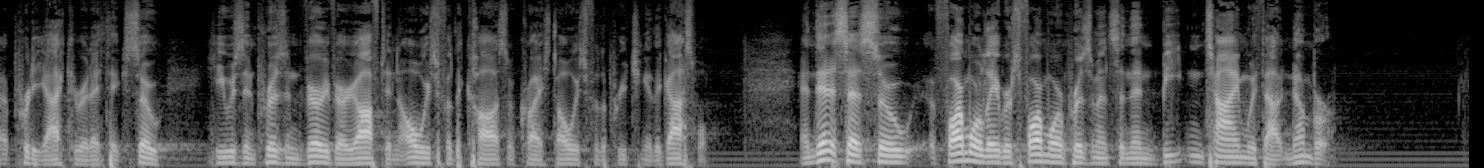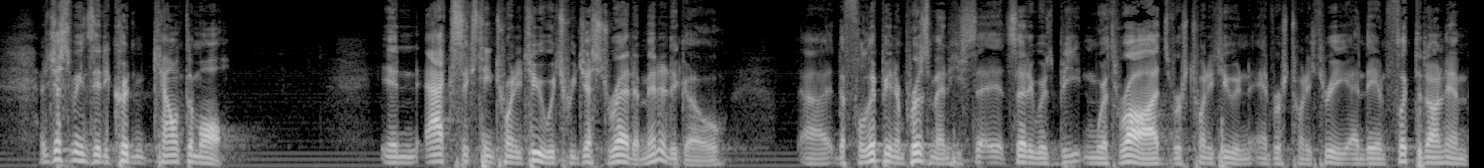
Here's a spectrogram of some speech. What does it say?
uh, pretty accurate, I think. So he was in prison very, very often, always for the cause of Christ, always for the preaching of the gospel. And then it says, so far more labors, far more imprisonments, and then beaten time without number. It just means that he couldn't count them all. In Acts 16:22, which we just read a minute ago, uh, the Philippian imprisonment, he sa- it said he was beaten with rods, verse 22 and, and verse 23, and they inflicted on him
